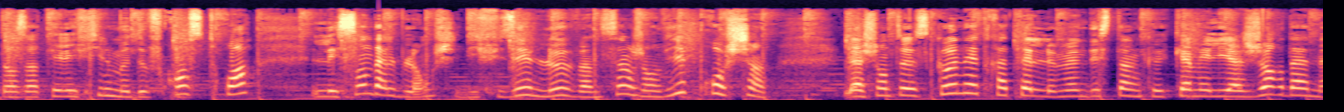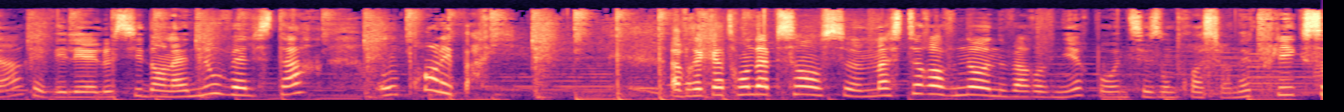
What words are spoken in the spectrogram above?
dans un téléfilm de France 3, Les Sandales Blanches, diffusé le 25 janvier prochain. La chanteuse connaîtra-t-elle le même destin que Camélia Jordana, révélée elle aussi dans la nouvelle star? On prend les paris. Après 4 ans d'absence, Master of None va revenir pour une saison 3 sur Netflix.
